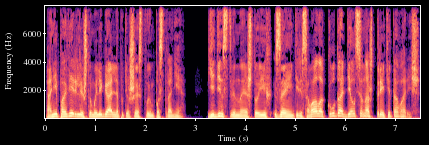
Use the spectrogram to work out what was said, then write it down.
Они поверили, что мы легально путешествуем по стране. Единственное, что их заинтересовало, куда делся наш третий товарищ.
